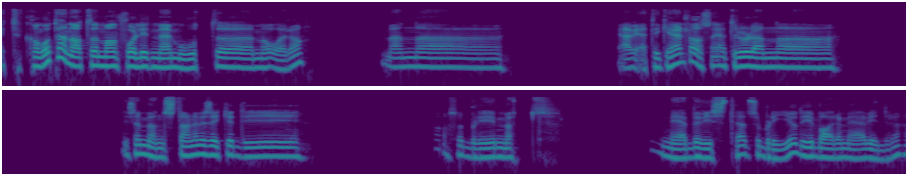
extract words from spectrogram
Det kan godt hende at man får litt mer mot uh, med åra, men uh, jeg vet ikke helt, altså. Jeg tror den uh, Disse mønstrene, hvis ikke de altså blir møtt med bevissthet, så blir jo de bare med videre.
